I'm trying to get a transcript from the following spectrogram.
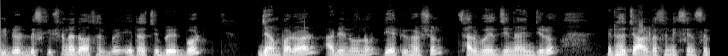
ভিডিওর ডিসক্রিপশনে দেওয়া থাকবে। এটা হচ্ছে breadboard jumper wire Arduino Nano DIP version servo S G nine zero এটা হচ্ছে আল্ট্রাসনিক সেন্সর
